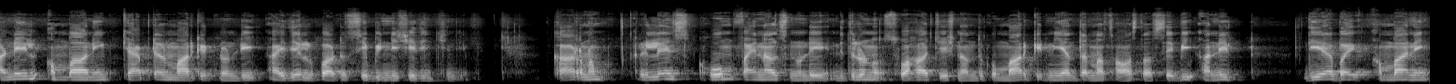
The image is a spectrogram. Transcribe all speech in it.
అనిల్ అంబానీ క్యాపిటల్ మార్కెట్ నుండి ఐదేళ్ళ పాటు సెబీ నిషేధించింది. కారణం రిలయన్స్ హోమ్ ఫైనాన్స్ నుండి నిధులను స్వాహా చేసినందుకు మార్కెట్ నియంత్రణ సంస్థ సెబీ అనిల్ దియాబాయ్ అంబానీ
